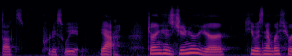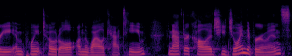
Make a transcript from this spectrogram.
That's pretty sweet. Yeah. During his junior year, He was number three in point total on the Wildcat team. And after college, he joined the Bruins,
